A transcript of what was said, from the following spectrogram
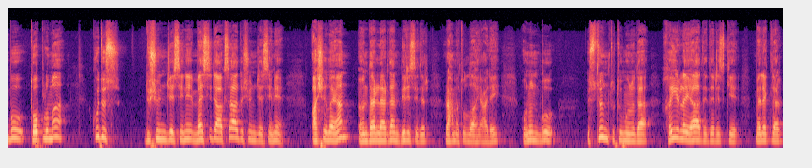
Bu topluma Kudüs düşüncesini, Mescid-i Aksa düşüncesini aşılayan önderlerden birisidir. Rahmetullahi aleyh. Onun bu üstün tutumunu da hayırla yad ederiz ki melekler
